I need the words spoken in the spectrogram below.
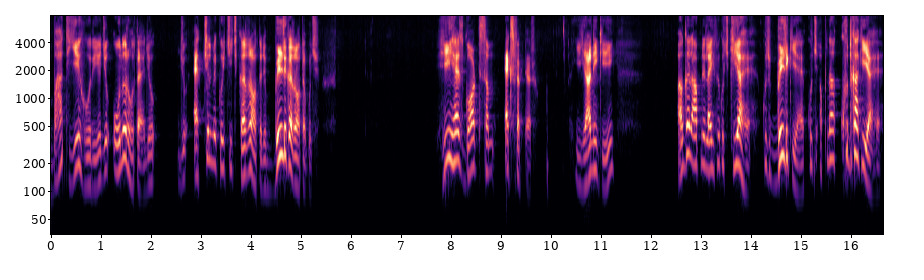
बात ये हो रही है, जो ओनर होता है, जो जो एक्चुअल में कोई चीज़ कर रहा होता है, जो बिल्ड कर रहा होता है कुछ he has got some X factor यानी कि अगर आपने लाइफ में कुछ किया है, कुछ बिल्ड किया है, कुछ अपना खुद का किया है,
